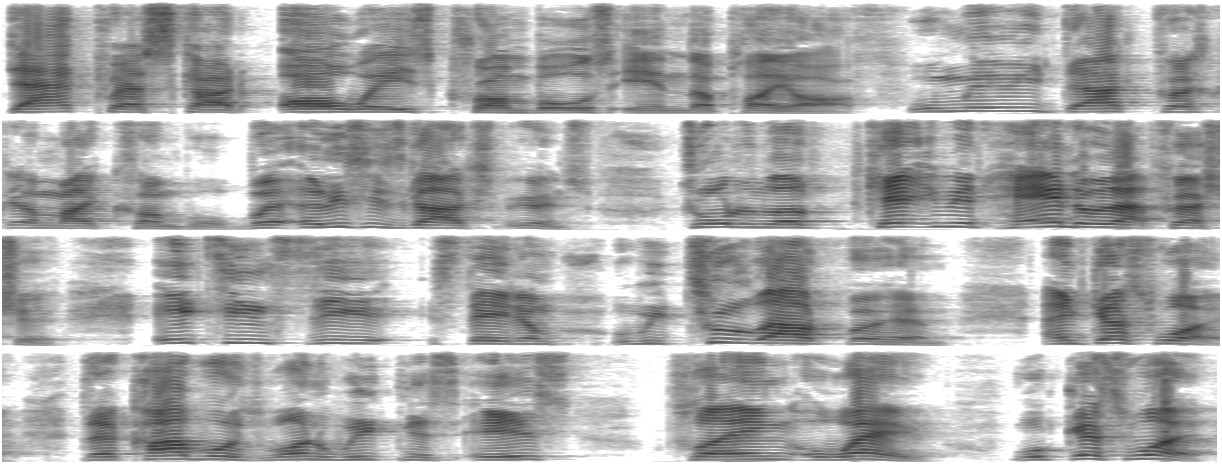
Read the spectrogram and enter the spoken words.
Dak Prescott always crumbles in the playoff. Well, maybe Dak Prescott might crumble, but at least he's got experience. Jordan Love can't even handle that pressure. AT&T Stadium will be too loud for him. And guess what? The Cowboys' one weakness is playing away. Well, guess what?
